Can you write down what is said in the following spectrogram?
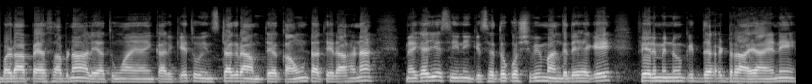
ਬੜਾ ਪੈਸਾ ਬਣਾ ਲਿਆ ਤੂੰ ਆਇਆ ਐਂ ਕਰਕੇ ਤੂੰ ਇੰਸਟਾਗ੍ਰam ਤੇ ਅਕਾਊਂਟ ਆ ਤੇਰਾ ਹਨਾ। ਮੈਂ ਕਿਹਾ ਜੀ ਅਸੀਂ ਨਹੀਂ ਕਿਸੇ ਤੋਂ ਕੁਝ ਵੀ ਮੰਗਦੇ ਹੈਗੇ। ਫਿਰ ਮੈਨੂੰ ਕਿੱਦਾਂ ਡਰਾਇਆ ਇਹਨੇ।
